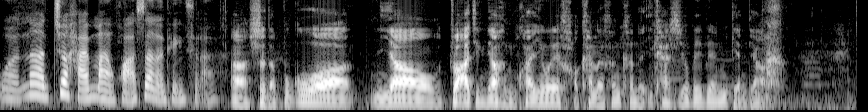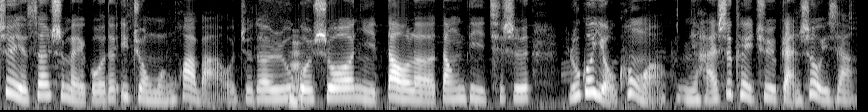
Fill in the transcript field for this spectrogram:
哇，那这还蛮划算的，听起来。啊，是的，不过你要抓紧，你要很快，因为好看的很可能一开始就被别人点掉了。这也算是美国的一种文化吧。我觉得，如果说你到了当地，其实如果有空啊，你还是可以去感受一下。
